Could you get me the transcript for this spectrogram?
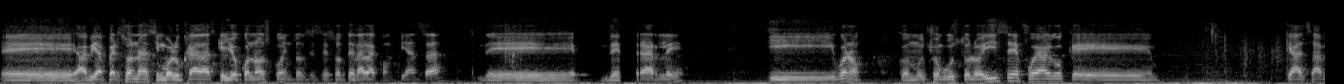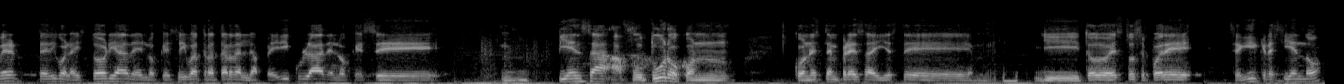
eh, había personas involucradas que yo conozco, entonces eso te da la confianza de, de entrarle y bueno, con mucho gusto lo hice, fue algo que que al saber, te digo, la historia de lo que se iba a tratar de la película, de lo que se mm, piensa a futuro con, con esta empresa y este y todo esto se puede seguir creciendo,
